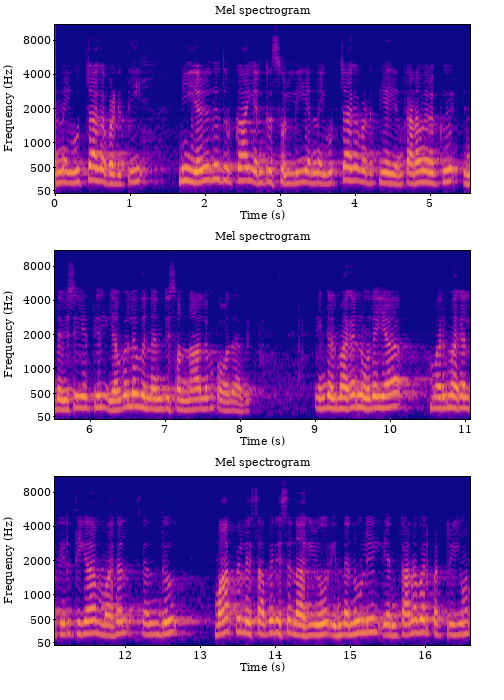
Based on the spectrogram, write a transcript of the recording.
என்னை உற்சாகப்படுத்தி நீ எழுது துர்கா என்று சொல்லி என்னை உற்சாகப்படுத்திய என் கணவருக்கு இந்த விஷயத்தில் எவ்வளவு நன்றி சொன்னாலும் போதாது. எங்கள் மகன் உதயா மருமகள் கிருத்திகா மகள் செந்து மாப்பிள்ளை சபரிசன் ஆகியோர் இந்த நூலில் என் கணவர் பற்றியும்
